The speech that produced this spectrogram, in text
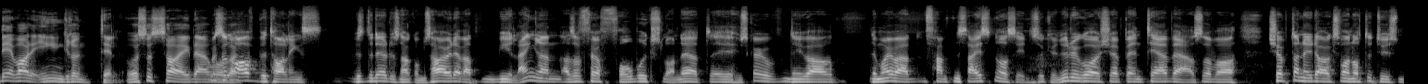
det var det ingen grunn til. Og så sa jeg der Men sånn avbetalings... Hvis det er det du snakker om, så har jo det vært mye lenger enn altså før forbrukslån. Det, at, jeg husker jo, når vi var, det må jo være 15-16 år siden, så kunne du gå og kjøpe en TV. og så var, Kjøpte han i dag, så var den 8000.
